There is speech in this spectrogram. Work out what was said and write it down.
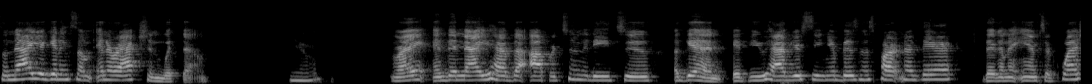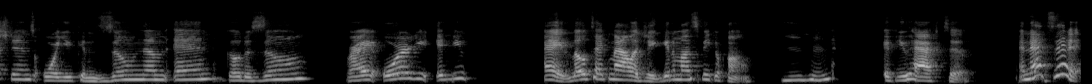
So now you're getting some interaction with them. Yeah. Right. And then now you have the opportunity to, again, if you have your senior business partner there, they're going to answer questions, or you can Zoom them in, go to Zoom, right? Or you, if you, hey, low technology, get them on speakerphone mm-hmm. if you have to. And that's it.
